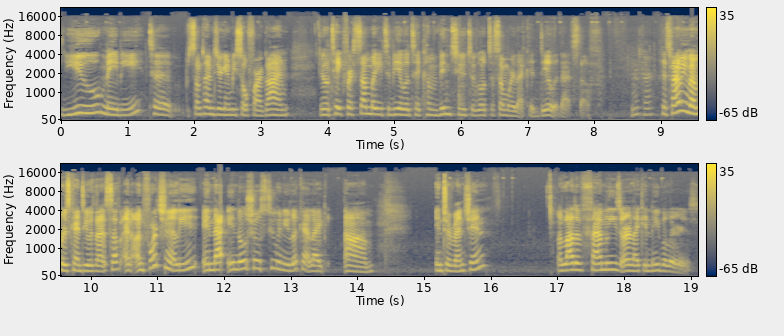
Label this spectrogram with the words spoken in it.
you maybe to sometimes you're going to be so far gone it'll take for somebody to be able to convince you to go to somewhere that could deal with that stuff Okay. because family members can't deal with that stuff and unfortunately in that in those shows too when you look at like um intervention a lot of families are like enablers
